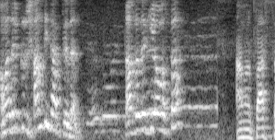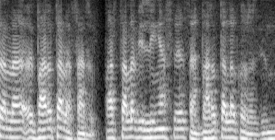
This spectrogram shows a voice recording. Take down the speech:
আমাদের একটু শান্তি থাকতে দেন। তা আপনাদের কি অবস্থা? আমার পাঁচতলা ওই বারোতলা স্যার। পাঁচতলা বিল্ডিং আছে স্যার। বারোতলা করার জন্য।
